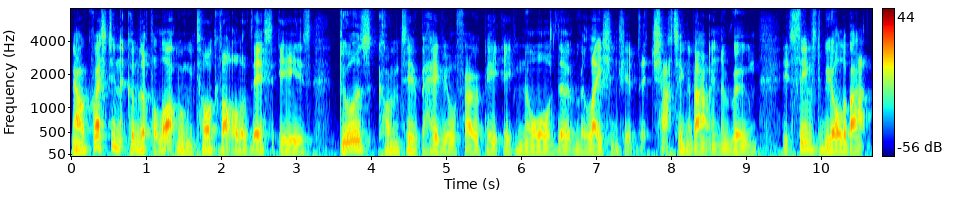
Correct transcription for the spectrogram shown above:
Now, a question that comes up a lot when we talk about all of this is Does cognitive behavioral therapy ignore the relationship they're chatting about in the room? It seems to be all about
